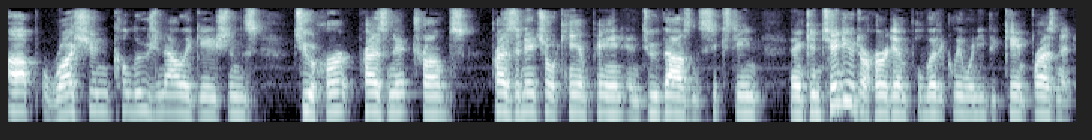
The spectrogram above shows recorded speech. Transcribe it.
up Russian collusion allegations to hurt President Trump's presidential campaign in 2016 and continue to hurt him politically when he became president.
